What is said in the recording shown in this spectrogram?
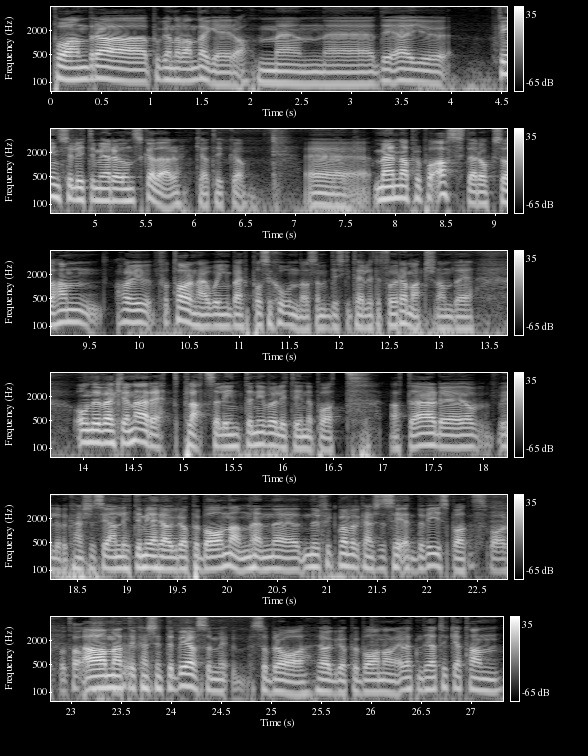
på, andra, på grund av andra grejer då. Men eh, det är ju, finns ju lite mer att önska där kan jag tycka. Eh, men apropå Ask där också, han har ju fått ta den här wingback-positionen som vi diskuterade lite förra matchen om det om det verkligen är rätt plats eller inte. Ni var ju lite inne på att, att det är det. Jag ville väl kanske se han lite mer högre upp i banan, men eh, nu fick man väl kanske se ett bevis på att Svar på tal. Ja men att det kanske inte blev så, så bra högre upp i banan. Jag vet inte, jag tycker att han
